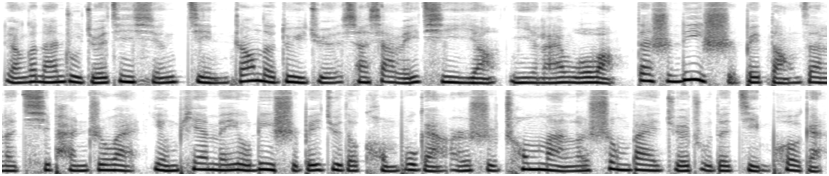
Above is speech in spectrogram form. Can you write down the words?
两个男主角进行紧张的对决，像下围棋一样你来我往。但是历史被挡在了棋盘之外，影片没有历史悲剧的恐怖感，而是充满了胜败角逐的紧迫感。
